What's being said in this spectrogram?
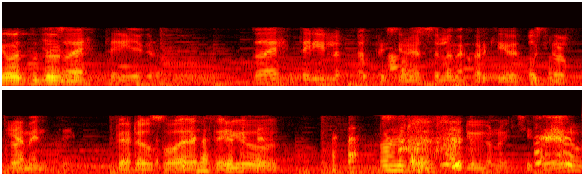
Llegó tu Todo turno. es estéril, yo creo. Todo es estéril, los prisioneros son lo mejor que yo escucho últimamente. pero Soda serio. Soda serio no es chileno.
